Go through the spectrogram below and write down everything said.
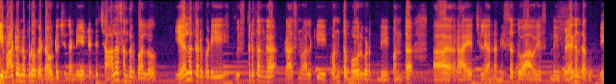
ఈ మాట ఉన్నప్పుడు ఒక డౌట్ వచ్చిందండి. ఏంటంటే చాలా సందర్భాల్లో ఏళ్ళ తరబడి విస్తృతంగా రాసిన వాళ్ళకి కొంత బోర్ కొడుతుంది కొంత రాయచ్చులే రాయొచ్చులే అన్న నిస్సత్వం ఆవహిస్తుంది వేగం తగ్గుతుంది.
